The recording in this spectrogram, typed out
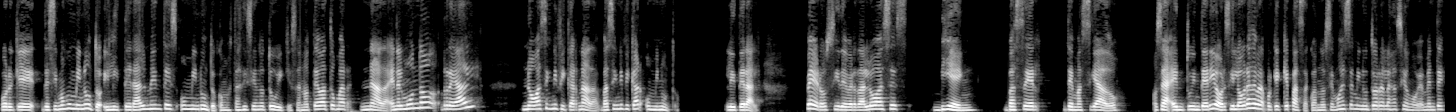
porque decimos un minuto y literalmente es un minuto, como estás diciendo tú, Vicky, o sea, no te va a tomar nada. En el mundo real no va a significar nada, va a significar un minuto, literal. Pero si de verdad lo haces bien, va a ser demasiado o sea, en tu interior, si logras de verdad, porque ¿qué pasa? Cuando hacemos ese minuto de relajación, obviamente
